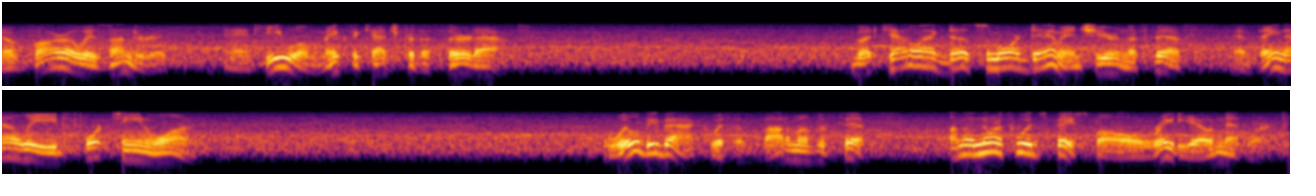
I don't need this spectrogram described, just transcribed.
Navarro is under it, and he will make the catch for the third out. But Cadillac does some more damage here in the fifth, and they now lead 14 1. We'll be back with the bottom of the fifth on the Northwoods Baseball Radio Network.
